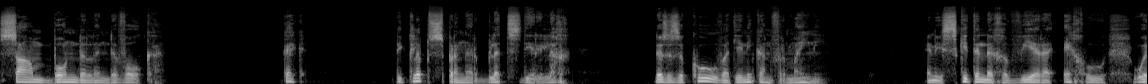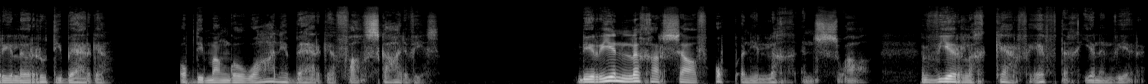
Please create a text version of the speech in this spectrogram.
saambondelende wolke. Kyk. Die klipspringer blits deur die lug. Dis is 'n koel wat jy nie kan vermy nie. En die skietende gewere ekho oor die Leruti berge. Op die Mangolwane berge val skade wees. Die reën lig haarself op in die lug en swal. Weerlig kerf heftig heen en weer.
